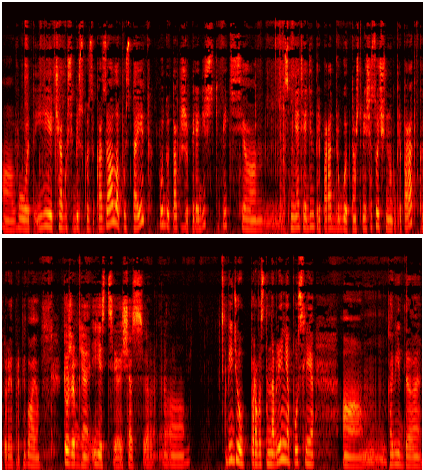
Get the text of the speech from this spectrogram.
вот, и чагу сибирскую заказала, пусть стоит, буду также периодически пить, сменять один препарат другой, потому что у меня сейчас очень много препаратов, которые я пропиваю. Тоже у меня есть сейчас видео про восстановление после ковида.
